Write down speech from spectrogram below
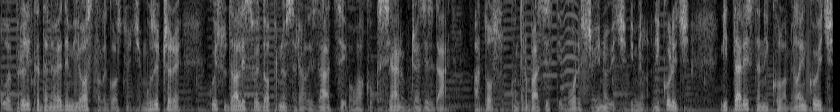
Ovo je prilika da navedem i ostale gostujuće muzičare koji su dali svoj doprinos realizaciji ovakvog sjajnog džez izdanja, a to su kontrabasisti Boris Šajinović i Milan Nikolić, gitarista Nikola Milenković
